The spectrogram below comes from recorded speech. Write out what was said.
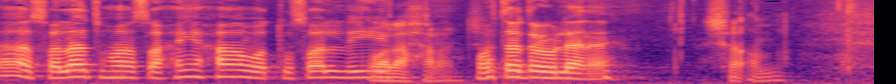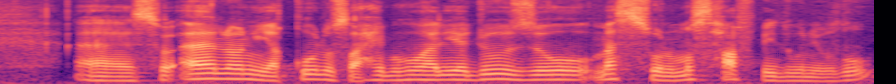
لا صلاتها صحيحة وتصلي ولا حرج. وتدعو لنا. إن شاء الله. آه، سؤال يقول صاحبه هل يجوز مس المصحف بدون وضوء؟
